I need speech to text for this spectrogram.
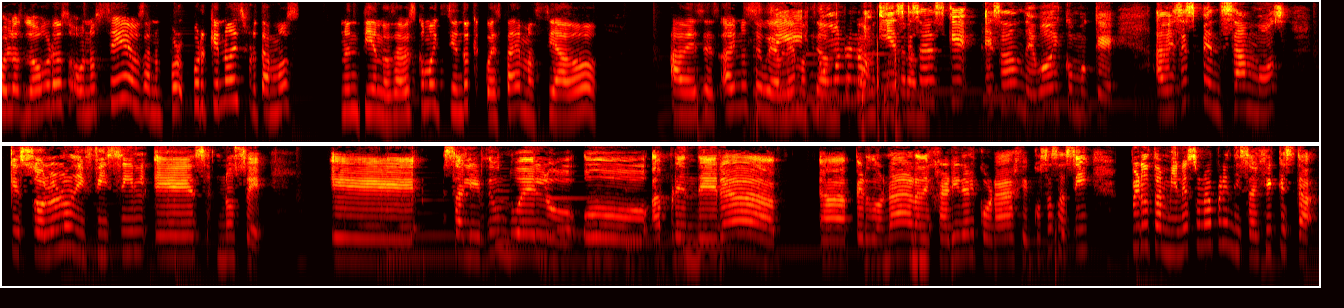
o los logros, o no sé, o sea, ¿por, qué no disfrutamos? No entiendo, ¿sabes? Como siento que cuesta demasiado a veces, ay, no sé, voy a hablar demasiado. No, no, no, y es que, ¿sabes que Es a donde voy, como que a veces pensamos que solo lo difícil es, no sé, eh, salir de un duelo o aprender a, perdonar, a dejar ir el coraje, cosas así, pero también es un aprendizaje que está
